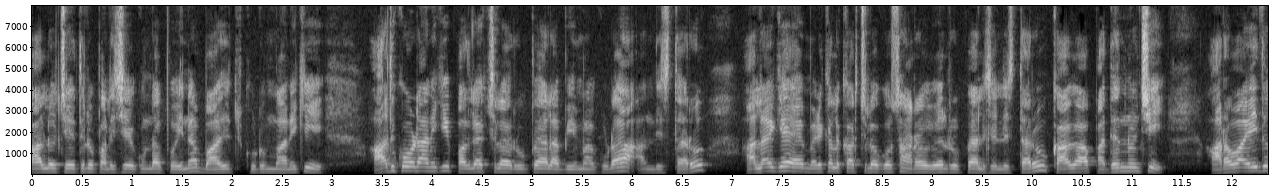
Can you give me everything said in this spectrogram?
కాళ్ళు చేతులు పనిచేయకుండా పోయిన బాధిత కుటుంబానికి ఆదుకోవడానికి పది లక్షల రూపాయల బీమా కూడా అందిస్తారు. అలాగే మెడికల్ ఖర్చుల కోసం అరవై వేల రూపాయలు చెల్లిస్తారు. కాగా పద్దెనిమిది నుంచి అరవై ఐదు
